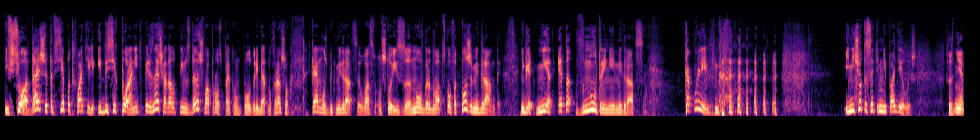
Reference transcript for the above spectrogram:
и все, а дальше это все подхватили. И до сих пор они теперь, знаешь, когда вот ты им задаешь вопрос по этому поводу, ребят, ну хорошо, какая может быть миграция? У вас что, из Новгорода в Псков это тоже мигранты? Они говорят, нет, это внутренняя миграция. Как у лемминга. И ничего ты с этим не поделаешь. Не,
